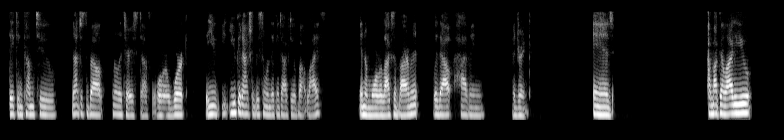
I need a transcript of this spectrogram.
they can come to not just about military stuff or work that you you can actually be someone they can talk to about life in a more relaxed environment without having a drink. And I'm not gonna lie to you,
